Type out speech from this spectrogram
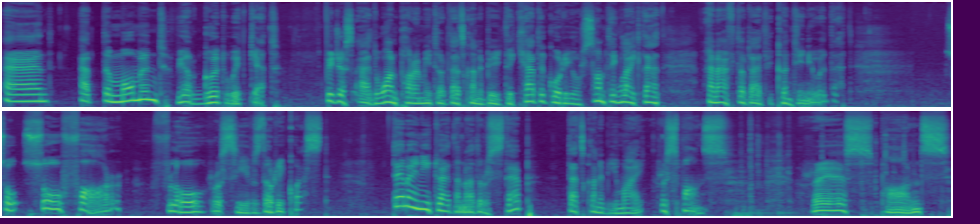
And at the moment, we are good with get. We just add one parameter that's going to be the category or something like that. And after that, we continue with that. So, so far, Flow receives the request. Then I need to add another step. That's going to be my response response.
